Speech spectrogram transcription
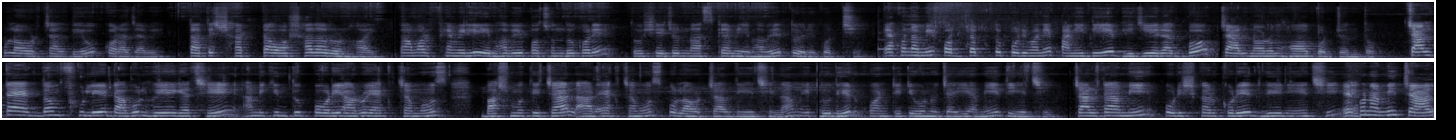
পোলাওর চাল দিয়েও করা যাবে। তাতে স্বাদটা অসাধারণ হয়। তো আমার ফ্যামিলি এভাবে পছন্দ করে, তো সেই জন্য আজকে আমি এভাবে তৈরি করছি। এখন আমি পর্যাপ্ত পরিমাণে পানি দিয়ে ভিজিয়ে রাখব চাল নরম হওয়া পর্যন্ত। চালটা একদম ফুলে ডাবল হয়ে গেছে। আমি কিন্তু পরে আরও এক চামচ বাসমতি চাল আর এক চামচ পোলাওর চাল দিয়েছিলাম। এই দুধের কোয়ান্টিটি অনুযায়ী আমি দিয়েছি। চালটা আমি পরিষ্কার করে ধুয়ে নিয়েছি। এখন আমি চাল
